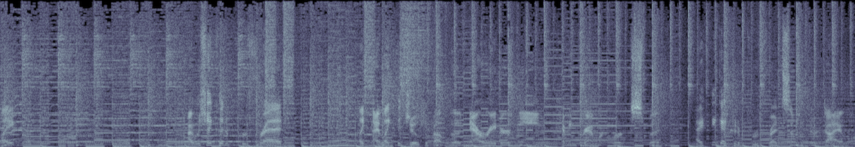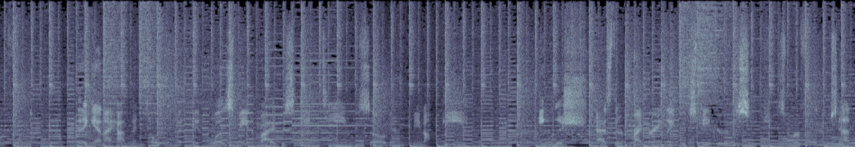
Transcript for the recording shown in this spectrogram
Like. I wish I could have proofread. Like, I like the joke about the narrator being grammar quirks, but I think I could have proofread some of their dialogue for them. Then again, I have been told that it was made by a Brazilian team, so there may not be English as their primary language speakers, which is perfectly understandable.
